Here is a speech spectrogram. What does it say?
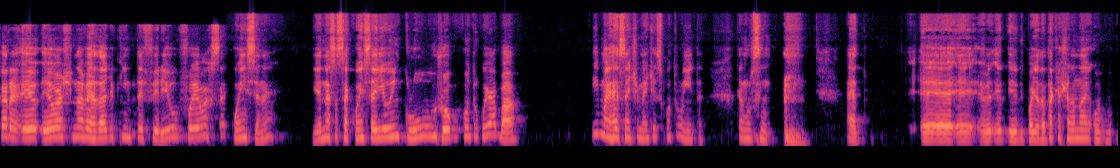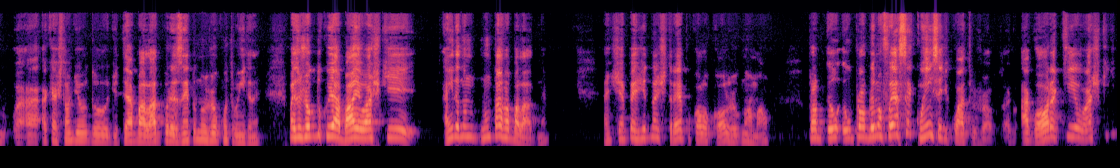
Cara, eu, eu acho que na verdade o que interferiu foi uma sequência, né? E nessa sequência aí eu incluo o jogo contra o Cuiabá. E mais recentemente esse contra o Inter. Então, assim, é, é, é, ele pode até estar questionando a, a questão de, do, de ter abalado, por exemplo, no jogo contra o Inter, né? Mas o jogo do Cuiabá, eu acho que ainda não estava abalado, né? A gente tinha perdido na estreia pro Colo-Colo, jogo normal. O, o, problema foi a sequência de quatro jogos. Agora que eu acho que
